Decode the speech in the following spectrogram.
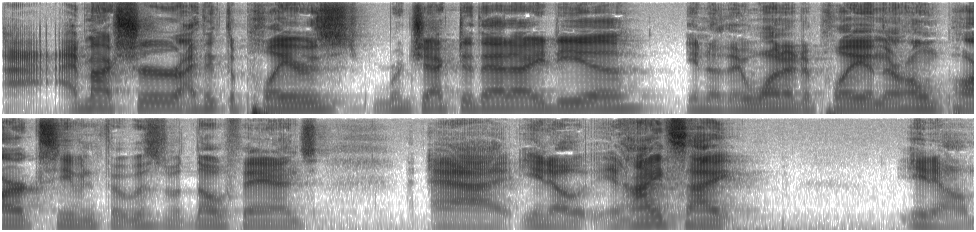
I- I'm not sure. I think the players rejected that idea. You know, they wanted to play in their home parks, even if it was with no fans. Uh, you know, in hindsight, you know,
